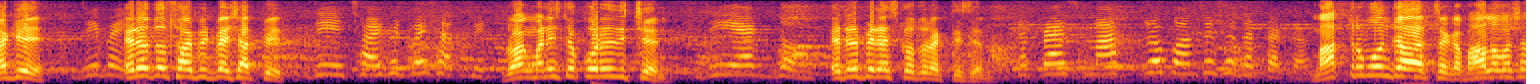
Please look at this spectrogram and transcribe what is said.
নাকি? জি ভাই। এটা তো ছয় ফিট বাই সাত ফিট। জি ছয় ফিট বাই সাত ফিট। রং মানিস তো করে দিচ্ছেন। জি একদম। এটার প্রাইস কত রাখতেছেন? এটা প্রাইস মাত্র পঞ্চাশ হাজার টাকা। মাত্র পঞ্চাশ হাজার টাকা ভালোবাসা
